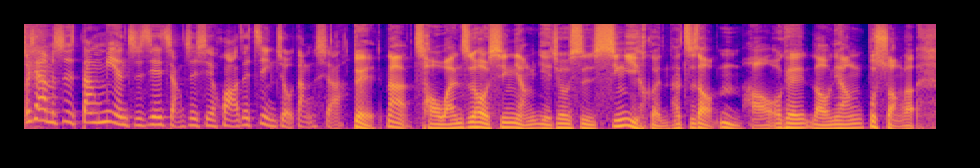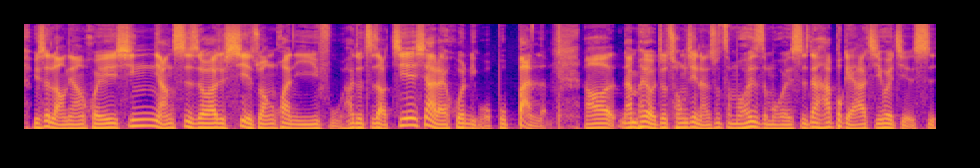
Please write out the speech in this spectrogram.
而且他们是当面直接讲这些话，在敬酒当下。对，那吵完之后，新娘也就是心一狠，她知道，嗯，好，OK，老娘不爽了。于是老娘回新娘室之后，她就卸妆换衣服，她就知道接下来婚礼我不办了。然后男朋友就冲进来说：“怎么回事？怎么回事？”但她不给她机会解释。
